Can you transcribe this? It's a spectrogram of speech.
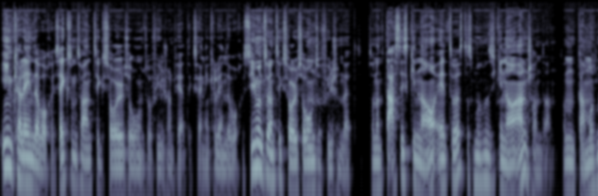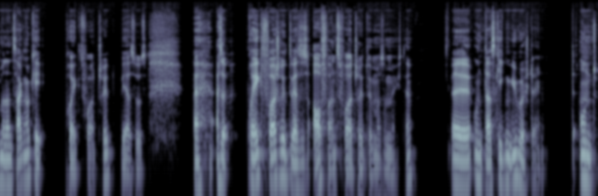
in Kalenderwoche 26 soll so und so viel schon fertig sein, in Kalenderwoche 27 soll so und so viel schon weiter. Sondern das ist genau etwas, das muss man sich genau anschauen dann. Und da muss man dann sagen, okay, Projektfortschritt versus, äh, also Projektfortschritt versus Aufwandsfortschritt, wenn man so möchte, äh, und das gegenüberstellen. Und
